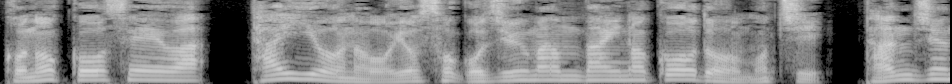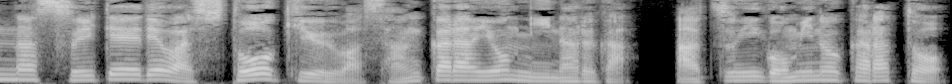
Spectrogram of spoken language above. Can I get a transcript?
この構成は太陽のおよそ50万倍の高度を持ち、単純な推定では死等級は3から4になるが、厚いゴミの殻と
